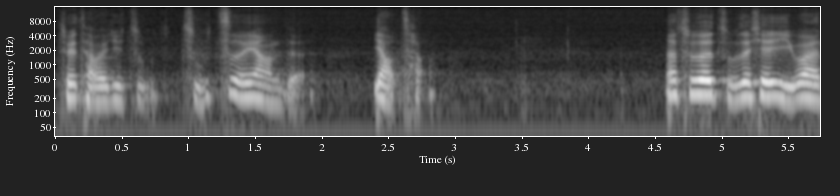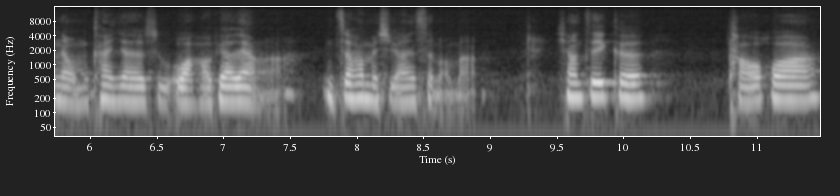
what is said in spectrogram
所以才会去煮煮这样的药草。那除了煮这些以外呢，我们看一下这树，哇，好漂亮啊！你知道他们喜欢什么吗？像这一棵桃花，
